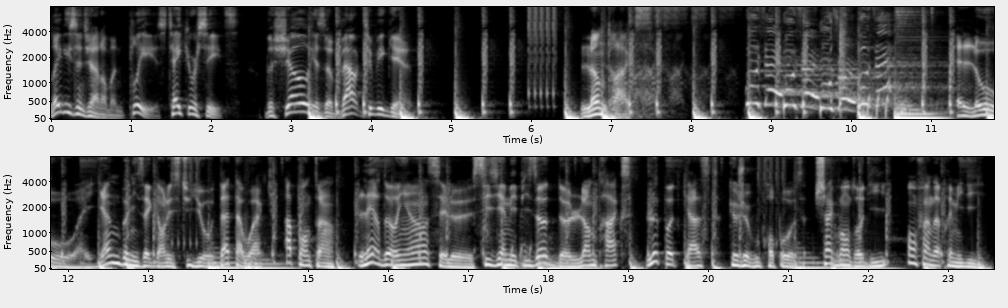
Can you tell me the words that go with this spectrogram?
Ladies and gentlemen, please take your seats. The show is about to begin. L'Anthrax. Hello, Yann Bonizek dans les studios d'Atawak à Pantin. L'air de rien, c'est le sixième épisode de L'Anthrax, le podcast que je vous propose chaque vendredi en fin d'après-midi.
